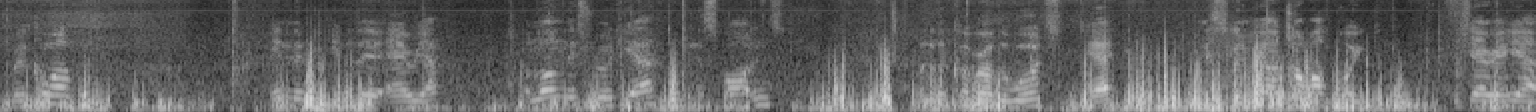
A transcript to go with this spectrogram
we're going to come up in the, into the area along this road here in the Spartans under the cover of the woods. Yeah, and this is going to be our drop off point. This area here.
